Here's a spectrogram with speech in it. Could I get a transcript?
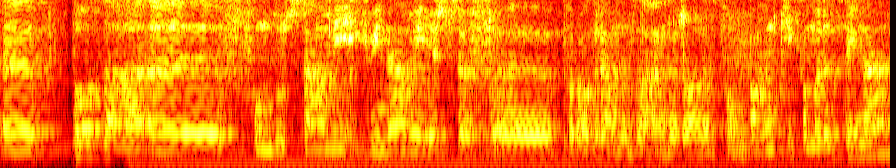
E, Poza e, funduszami i gminami jeszcze w e, program zaangażowane są banki komercyjne.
